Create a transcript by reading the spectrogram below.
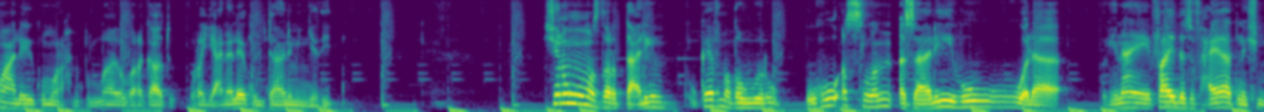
عليكم ورحمة الله وبركاته. ورجعنا لكم تاني من جديد. شنو هو مصدر التعليم وكيف نطوره؟ وهو أصلا أساليبه ولا هنا فايدته في حياتنا شنو؟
